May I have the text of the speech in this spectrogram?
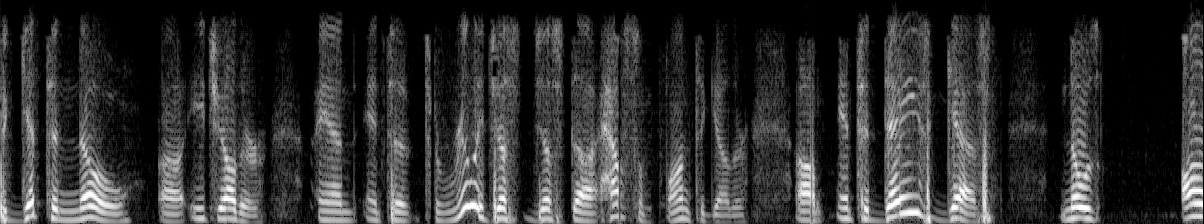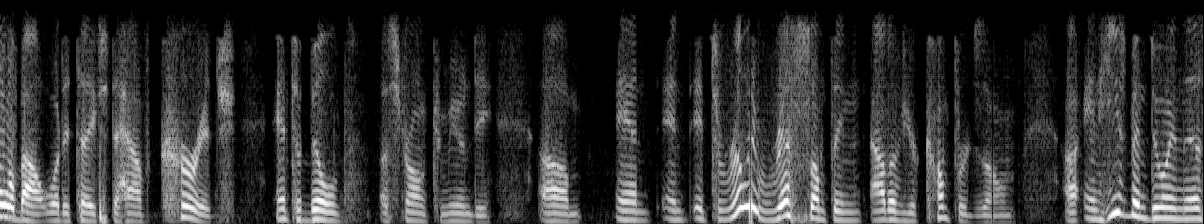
to get to know uh, each other and and to to really just just uh, have some fun together. Um, and today's guest knows all about what it takes to have courage and to build a strong community. Um, and, and to really risk something out of your comfort zone. Uh, and he's been doing this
